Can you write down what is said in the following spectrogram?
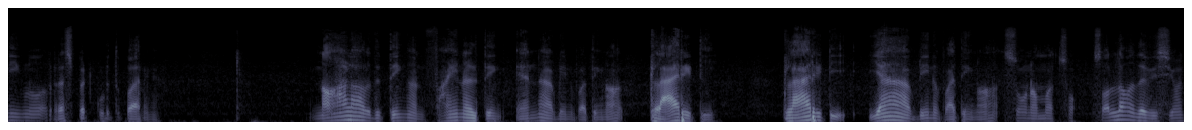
நீங்களும் ரெஸ்பெக்ட் கொடுத்து பாருங்கள் நாலாவது திங் அண்ட் ஃபைனல் திங் என்ன அப்படின்னு பார்த்தீங்கன்னா கிளாரிட்டி கிளாரிட்டி ஏன் அப்படின்னு பார்த்தீங்கன்னா ஸோ நம்ம சொ சொல்ல வந்த விஷயம்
